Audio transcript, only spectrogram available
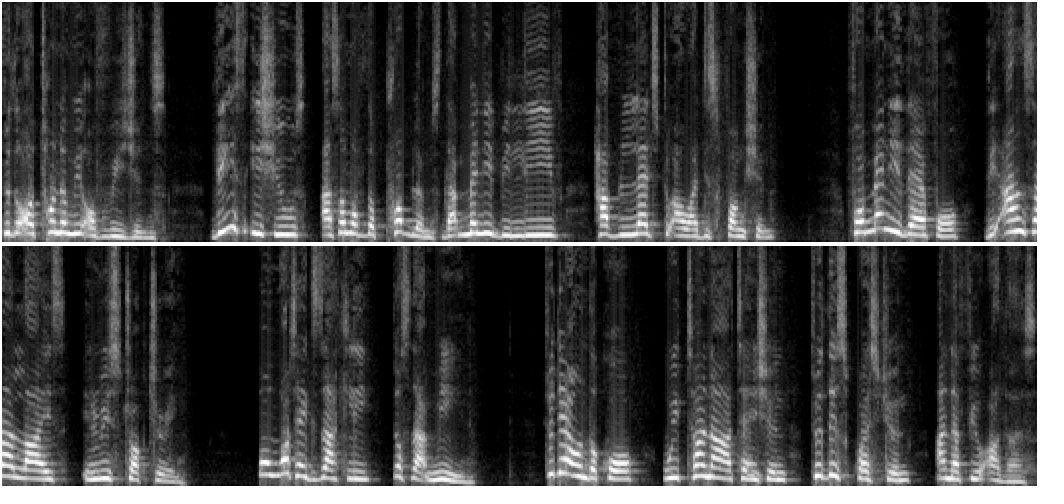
to the autonomy of regions. These issues are some of the problems that many believe have led to our dysfunction. For many, therefore, the answer lies in restructuring. But what exactly does that mean? Today on The Core, we turn our attention to this question and a few others.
